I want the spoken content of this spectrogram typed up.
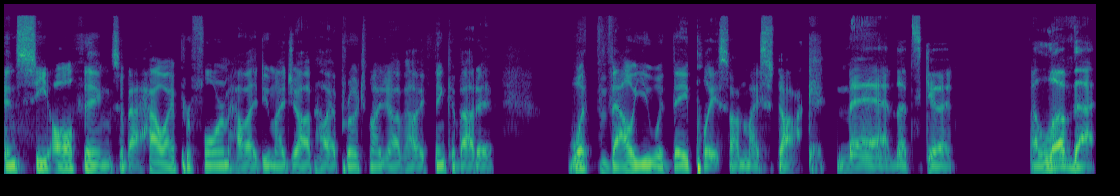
and see all things about how I perform, how I do my job, how I approach my job, how I think about it, what value would they place on my stock? Man, that's good. I love that.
